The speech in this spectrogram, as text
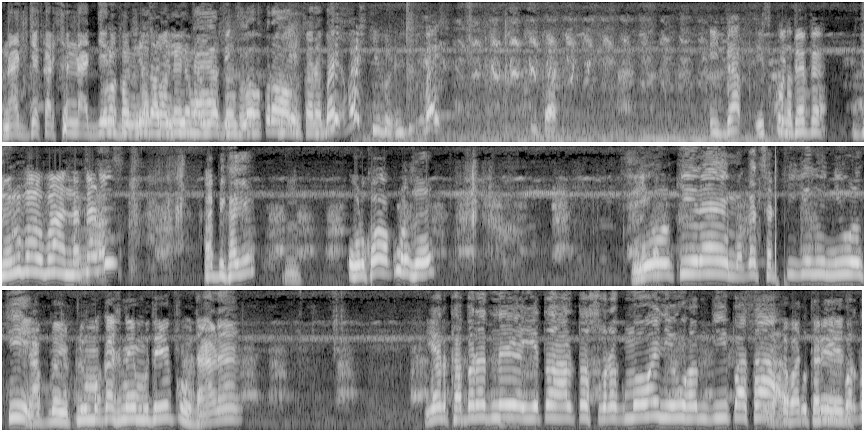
નાજ્ય કરશે નાજ્યની ભોન શાંતિ થાય દીકલો કરો આમ કરે બસ. બસ. ઇધર ઇધર ઇસકો ઇધર જરૂર બા બા નચાડું? આપી ખાઈએ ઓળખો કોણ છે? ની ઓળખી રે મગજ સટકી ગયેલું ની ઓળખી. આપણે એટલું મગજ નહીં મુદે એક તાણે? એન ખબર જ નહીં એ તો હાલ તો સ્વર્ગમાં હોય ને એવું સમજી પાછા તો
